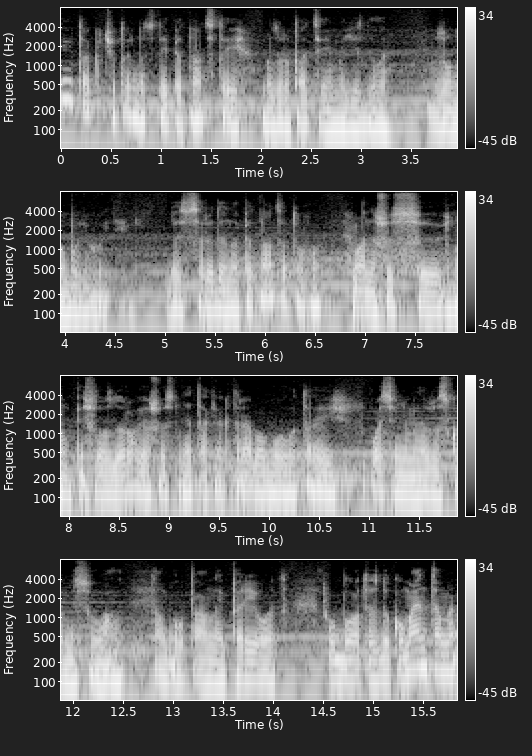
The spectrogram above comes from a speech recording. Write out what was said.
І так, 14-15 ми з ротаціями їздили в зону бойових дій. Десь середина 15-го. в мене щось е, ну, пішло здоров'я, щось не так, як треба було. Та й осінню мене вже скомісували. Там був певний період роботи з документами,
